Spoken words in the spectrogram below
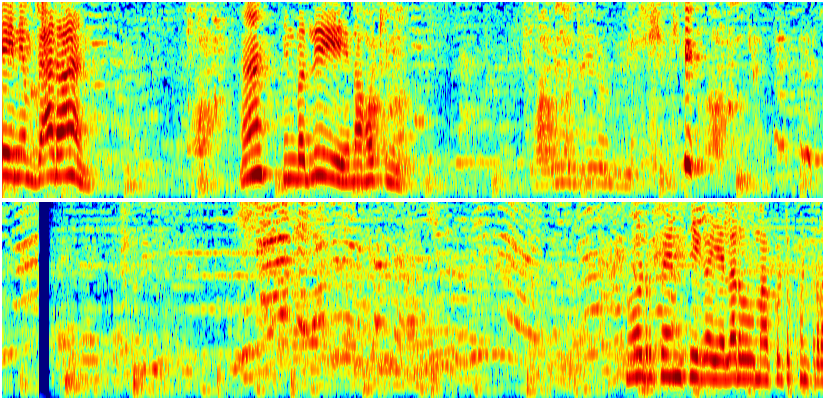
ಏಯ್ ನಿಮ್ ಬೇಡ ಹಾ ನಿನ್ ಬದ್ಲಿ ನಾ ಹೋಗ್ತೀನಿ. ನೋಡ್ರಿ ಫ್ರೆಂಡ್ಸ್ ಈಗ ಎಲ್ಲರೂ ಮಕ್ಕಳು ಹೊಂಟ್ರ.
